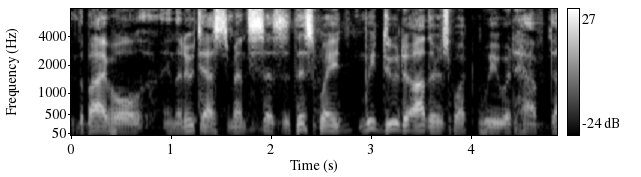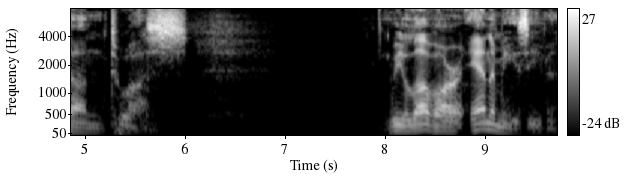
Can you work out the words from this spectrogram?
The Bible in the New Testament says that this way we do to others what we would have done to us. We love our enemies, even.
